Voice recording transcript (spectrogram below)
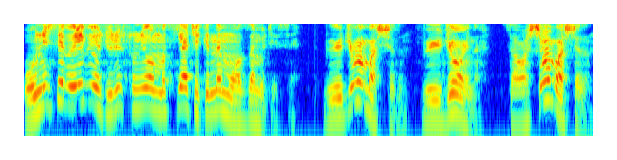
Oyunun size böyle bir özgürlük sunuyor olması gerçekten de muazzam ötesi. Büyücü mü başladın? Büyücü oyna. Savaşçı mı başladın?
